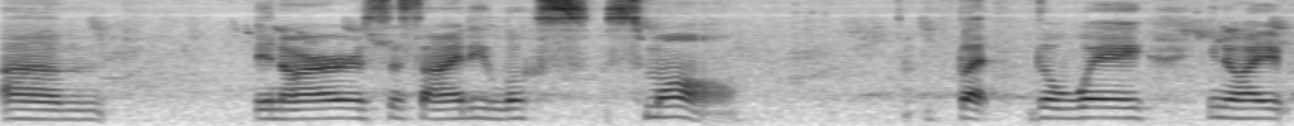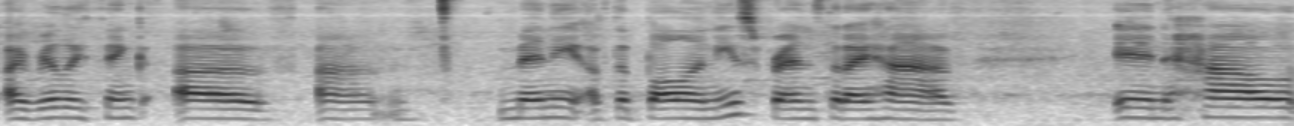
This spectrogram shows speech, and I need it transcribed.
um, in our society, looks small. But the way, you know, I, I really think of um, many of the Balinese friends that I have in how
